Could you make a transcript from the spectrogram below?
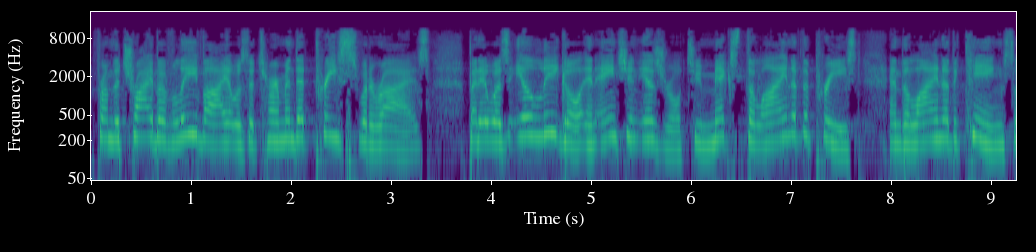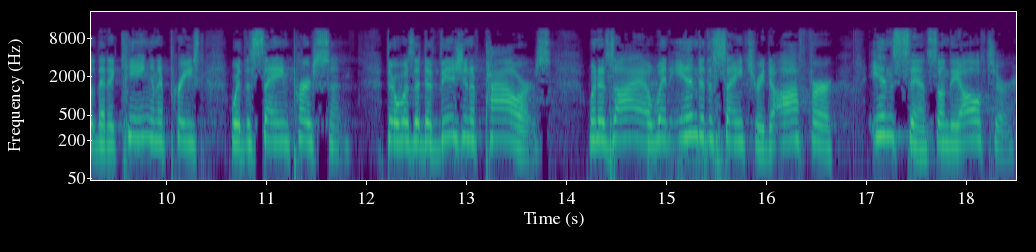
From the tribe of Levi, it was determined that priests would arise. But it was illegal in ancient Israel to mix the line of the priest and the line of the king so that a king and a priest were the same person. There was a division of powers. When Uzziah went into the sanctuary to offer incense on the altar,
